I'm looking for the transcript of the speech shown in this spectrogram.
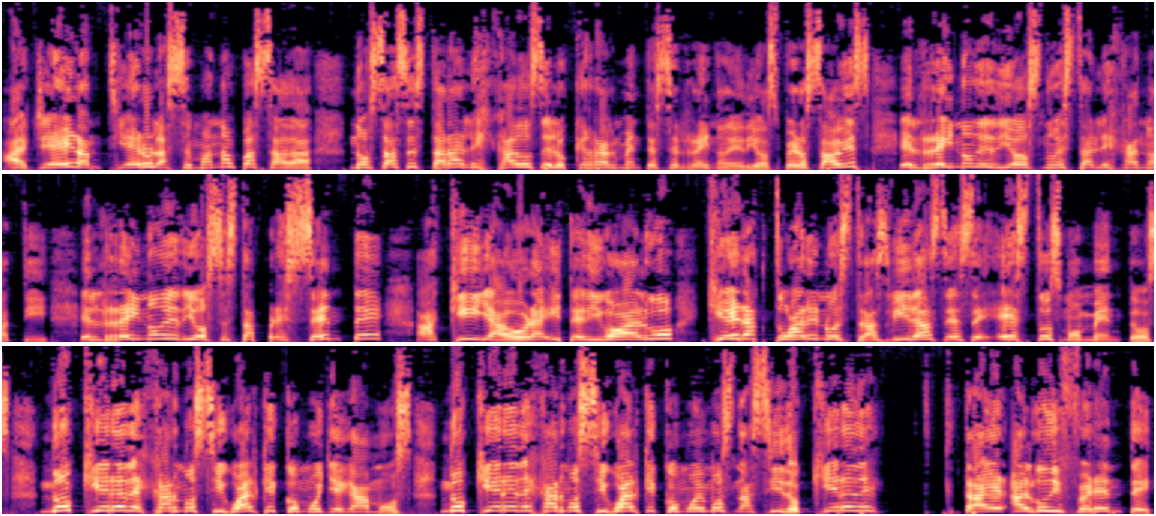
ayer, antier o la semana pasada nos hace estar alejados de lo que realmente es el reino de Dios. Pero sabes, el reino de Dios no está lejano a ti. El reino de Dios está presente aquí y ahora. Y te digo algo, quiere actuar en nuestra vidas desde estos momentos. No quiere dejarnos igual que como llegamos. No quiere dejarnos igual que como hemos nacido. Quiere traer algo diferente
